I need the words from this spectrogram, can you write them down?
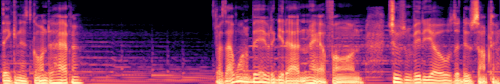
thinking it's going to happen. Because I want to be able to get out and have fun, shoot some videos, or do something.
